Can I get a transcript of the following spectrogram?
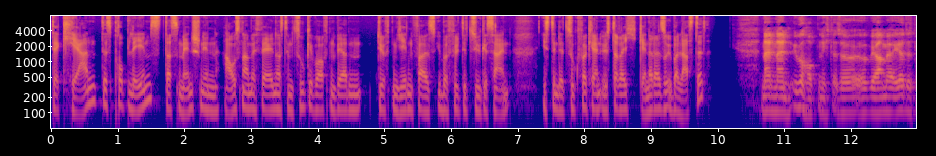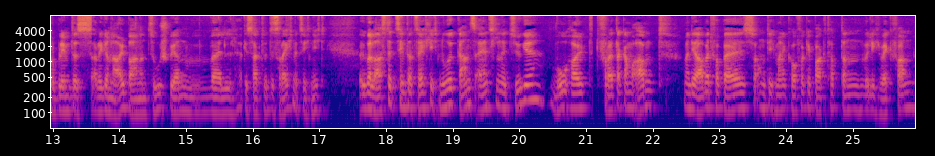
der Kern des Problems, dass Menschen in Ausnahmefällen aus dem Zug geworfen werden, dürften jedenfalls überfüllte Züge sein. Ist denn der Zugverkehr in Österreich generell so überlastet? Nein, nein, überhaupt nicht. Also wir haben ja eher das Problem, dass Regionalbahnen zusperren, weil gesagt wird, das rechnet sich nicht. Überlastet sind tatsächlich nur ganz einzelne Züge, wo halt Freitag am Abend wenn die Arbeit vorbei ist und ich meinen Koffer gepackt habe, dann will ich wegfahren.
